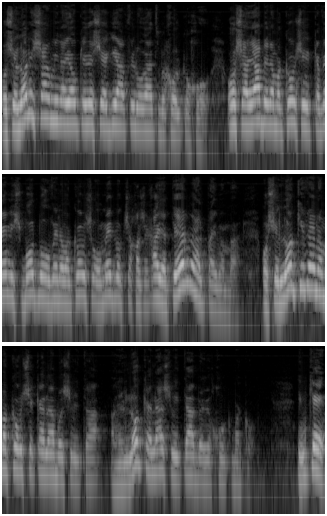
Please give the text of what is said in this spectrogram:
או שלא נשאר מן היום כדי שיגיע אפילו רץ בכל כוחו, או שהיה בין המקום שנתכוון לשבות בו ובין המקום שהוא עומד בו כשחשיכה יותר מאלפיים אמה, או שלא כיוון המקום שקנה בו שביתה, הרי לא קנה שביתה בריחוק מקום. אם כן,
